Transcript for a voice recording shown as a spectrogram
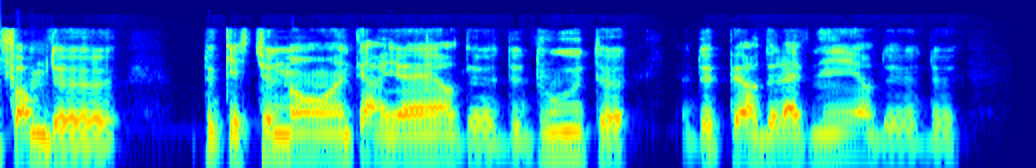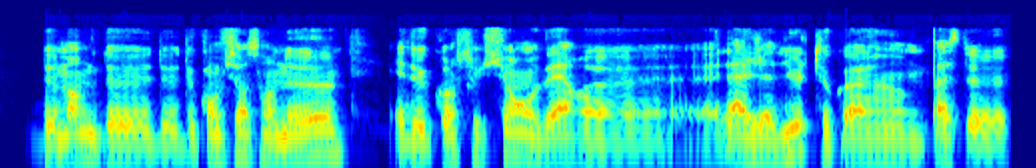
forme de, questionnement intérieur, de, de, doute, de peur de l'avenir, de, de, manque de, confiance en eux et de construction vers l'âge adulte. Quoi, hein. On passe de,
